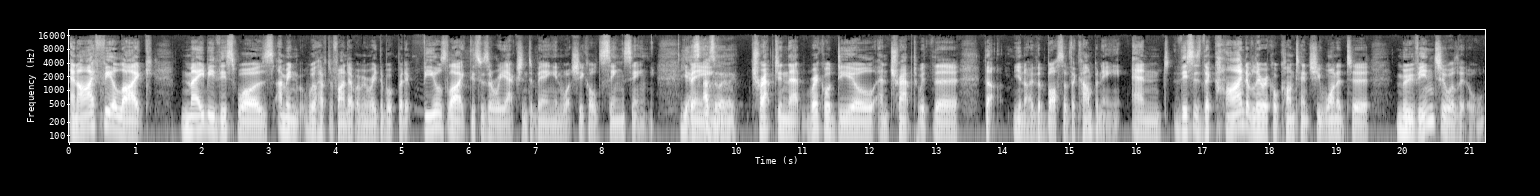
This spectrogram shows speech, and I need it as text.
And I feel like maybe this was, I mean, we'll have to find out when we read the book, but it feels like this was a reaction to being in what she called Sing Sing. Yes, being absolutely. Trapped in that record deal and trapped with the, you know, the boss of the company. And this is the kind of lyrical content she wanted to move into a little.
